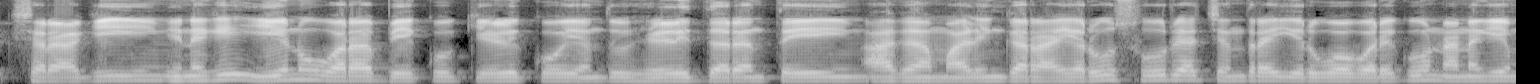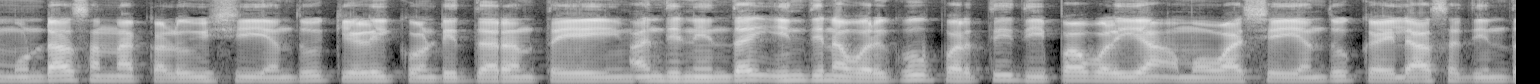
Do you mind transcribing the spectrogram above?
ಪ್ರತ್ಯಕ್ಷರಾಗಿ, ನಿನಗೆ ಏನು ವರ ಬೇಕು ಕೇಳಿಕೋ ಎಂದು ಹೇಳಿದ್ದರಂತೆ. ಆಗ ಮಾಳಿಂಗರಾಯರು, ಸೂರ್ಯ ಚಂದ್ರ ಇರುವವರೆಗೂ ನನಗೆ ಮುಂಡಾಸನ್ನ ಕಳುಹಿಸಿ ಎಂದು ಕೇಳಿಕೊಂಡಿದ್ದರಂತೆ. ಅಂದಿನಿಂದ ಇಂದಿನವರೆಗೂ ಪ್ರತಿ ದೀಪಾವಳಿಯ ಅಮಾವಾಸ್ಯೆ ಎಂದು ಕೈಲಾಸದಿಂದ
